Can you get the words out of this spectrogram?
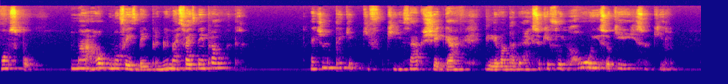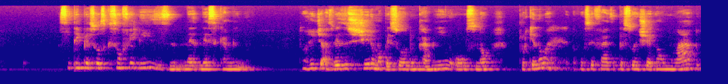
vamos supor, uma, algo não fez bem para mim, mas faz bem para outra. A gente não tem que, que, que, sabe, chegar e levantar, ah, isso aqui foi ruim, isso aqui, isso, aquilo. Se tem pessoas que são felizes nesse caminho. Então a gente às vezes tira uma pessoa de um caminho, ou senão, porque não é, você faz a pessoa enxergar um lado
